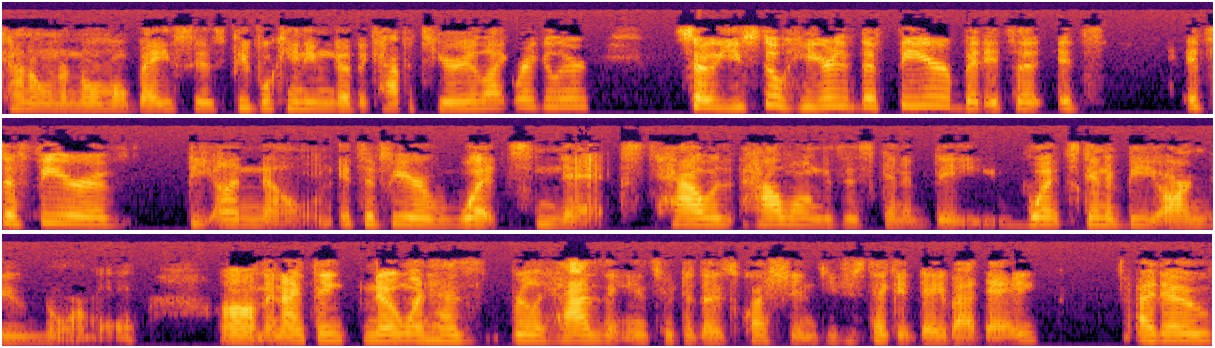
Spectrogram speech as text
kind of on a normal basis. People can't even go to the cafeteria like regular. So you still hear the fear, but it's a it's it's a fear of the unknown. It's a fear of what's next. How how long is this going to be? What's going to be our new normal? Um, and I think no one has really has the answer to those questions. You just take it day by day. I know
